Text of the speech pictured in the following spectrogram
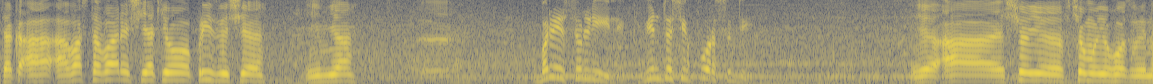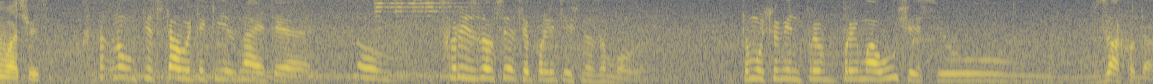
Так, а, а ваш товариш, як його прізвище, ім'я? Борис Олійник, він до сих пор сидить. І- А що в чому його звинувачують? Ну, підстави такі, знаєте, ну, скоріш за все, це політичне замовлення. Тому що він приймав участь у заходах.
